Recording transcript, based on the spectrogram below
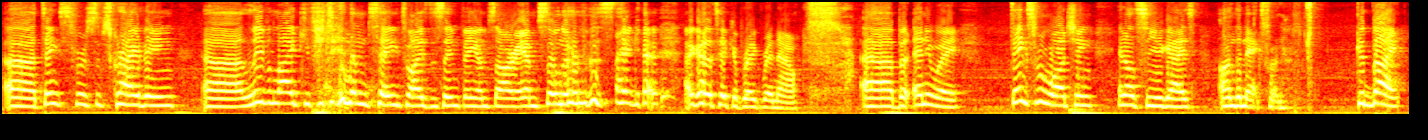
Uh, thanks for subscribing. Uh, leave a like if you did. I'm saying twice the same thing. I'm sorry. I'm so nervous. I, got, I gotta take a break right now. Uh, but anyway, thanks for watching, and I'll see you guys on the next one. Goodbye.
